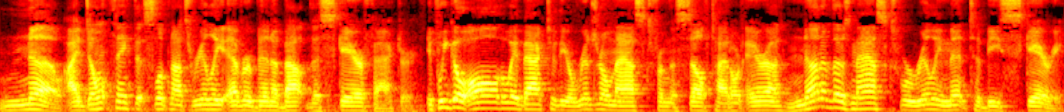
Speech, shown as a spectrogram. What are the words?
No, I don't think that Slipknot's really ever been about the scare factor. If we go all the way back to the original masks from the self-titled era, none of those masks were really meant to be scary.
